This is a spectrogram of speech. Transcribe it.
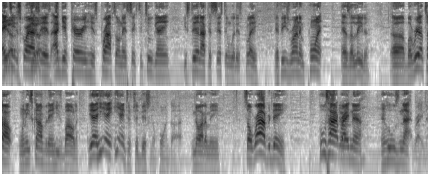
At Yeah. the Scribe Yeah. says, I give Curry his props on that 62 game. He's still not consistent with his play. If he's running point as a leader. Uh, but real talk, when he's confident, he's balling. Yeah, he ain't he ain't the traditional point guard. You know what I mean? So Rob Redeem, who's hot right now and who's not right now?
